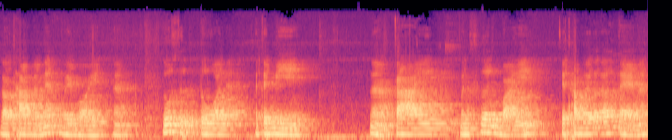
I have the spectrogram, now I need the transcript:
เราทำแบบนี้บ่อยๆนะรู้สึกตัวเนี่ยมันจะมีนะกายมันเคลื่อนไหว จะทำอะไรก็แล้วแต่นะ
